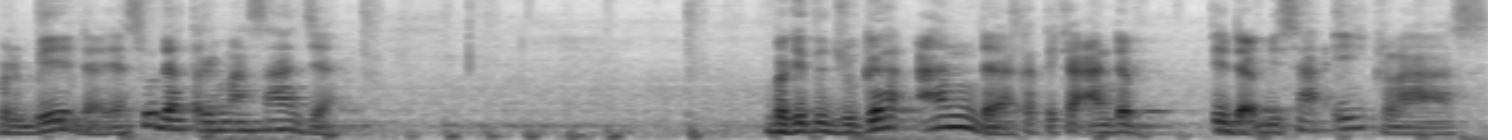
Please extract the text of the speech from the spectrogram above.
berbeda. Ya sudah terima saja. Begitu juga Anda ketika Anda tidak bisa ikhlas.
